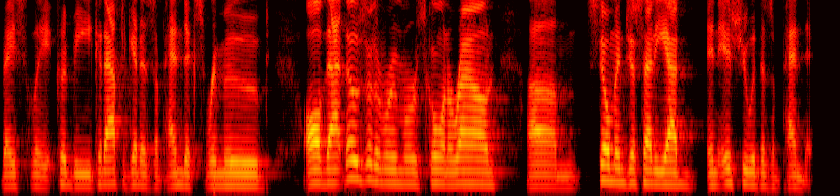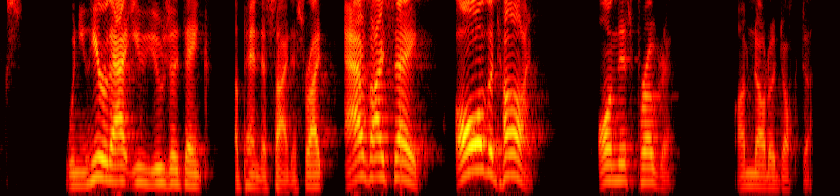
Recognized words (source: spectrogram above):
Basically, it could be he could have to get his appendix removed. All that. Those are the rumors going around. Um, Stillman just said he had an issue with his appendix. When you hear that, you usually think appendicitis, right? As I say all the time, on this program. I'm not a doctor.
